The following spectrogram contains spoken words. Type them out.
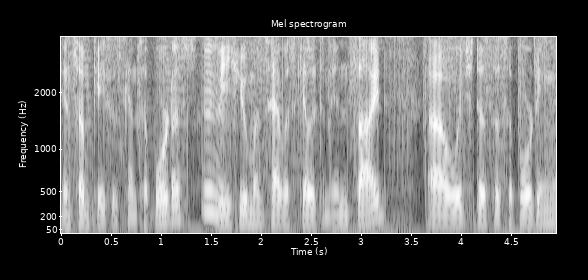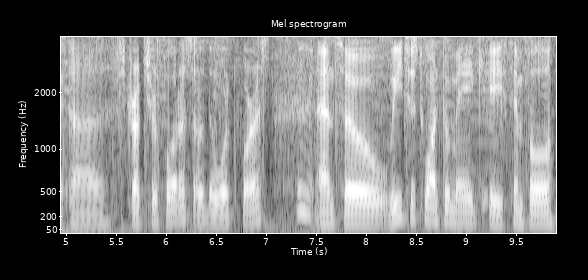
in some cases can support us. We humans have a skeleton inside. Uh, which does the supporting uh, structure for us or the work for us. And so we just want to make a simple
